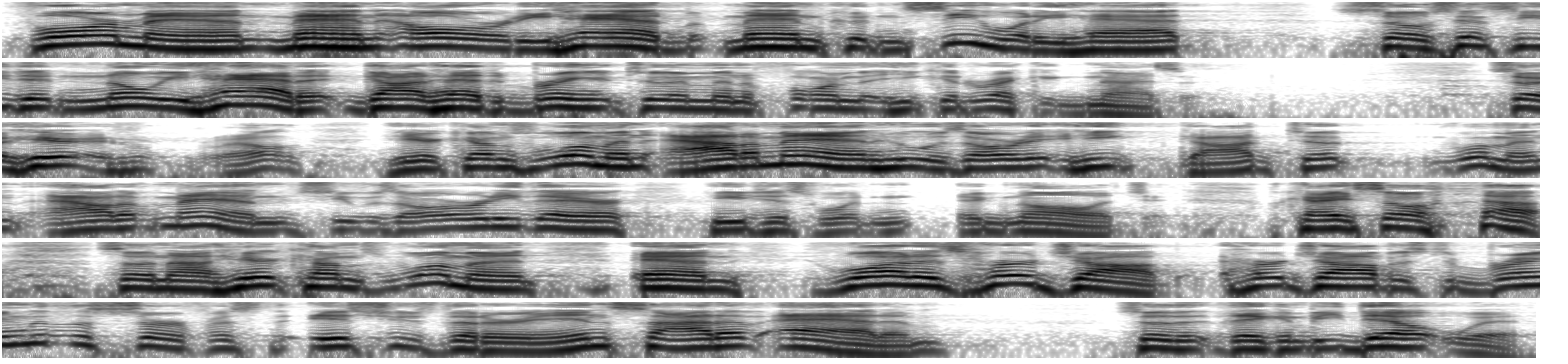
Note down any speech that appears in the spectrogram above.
for man, man already had, but man couldn't see what he had. So since he didn't know he had it, God had to bring it to him in a form that he could recognize it. So here, well, here comes woman out of man who was already, he, God took woman out of man. She was already there. He just wouldn't acknowledge it. Okay. So, uh, so now here comes woman. And what is her job? Her job is to bring to the surface the issues that are inside of Adam so that they can be dealt with.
